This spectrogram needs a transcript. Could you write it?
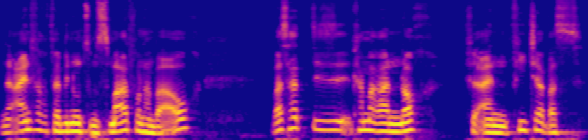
Eine einfache Verbindung zum Smartphone haben wir auch. Was hat diese Kamera noch für ein Feature, was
